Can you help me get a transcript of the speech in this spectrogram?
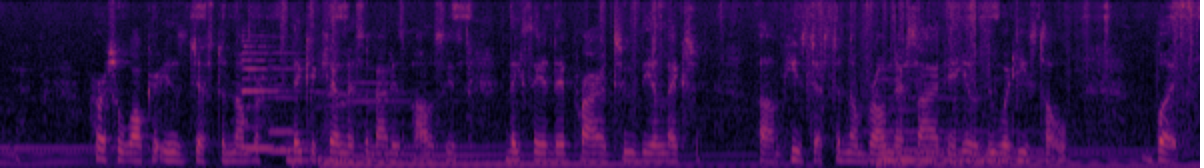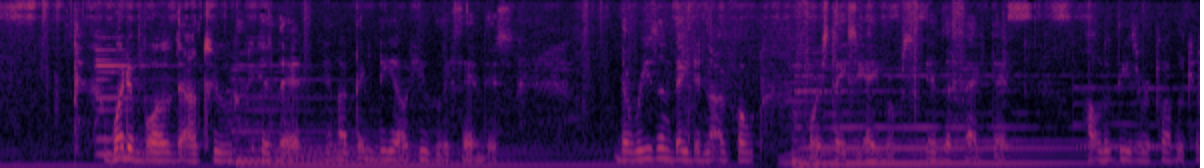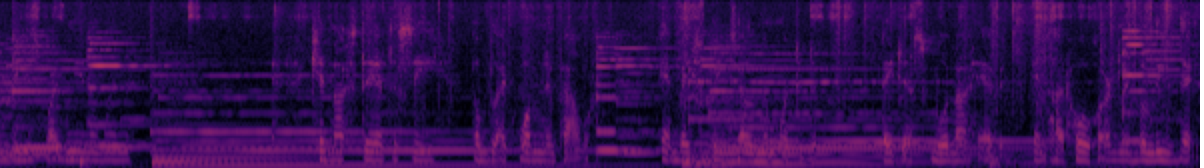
Herschel Walker is just a number. They could care less about his policies. They said that prior to the election, um, he's just a number on their side and he'll do what he's told. But what it boils down to is that, and I think D.L. Hughley said this, the reason they did not vote for Stacey Abrams is the fact that all of these Republican, these white men and women, cannot stand to see a black woman in power and basically telling them what to do. They just will not have it. And I wholeheartedly believe that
